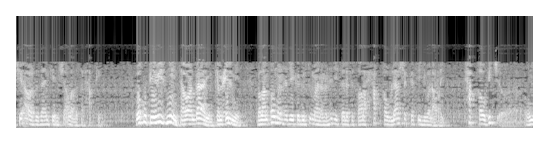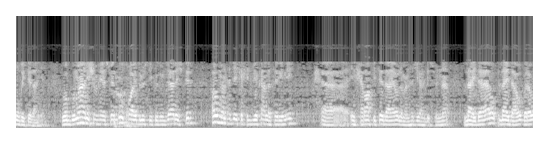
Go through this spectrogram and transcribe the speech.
چی ئەوە دەزانین کە ئینشاءڵە لەسەر حەقین وەکو پێویست نین تاوانبارین کەم علمین بەڵام ئەو منهجەیە کە گرتومانە منهجی سەلفی صالح حق و لا شك فيه ولا ريب حق و هیچ غموضی تێدانە وەگومانیشم هەیە سوێن بۆ خوای دروستی کردوم جارێک تر ئەو منهجەیە کە حیزبیەکان لە سەرینی انحرافی تێدایە و لە منهجی ئەهلی سنە لای داوە بەرەو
